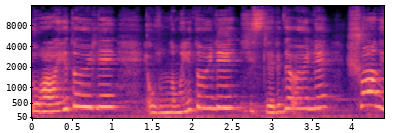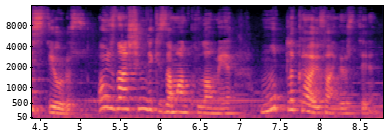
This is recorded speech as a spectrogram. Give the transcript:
Duayı da öyle, olumlamayı da öyle, hisleri de öyle. Şu an istiyoruz. O yüzden şimdiki zaman kullanmaya mutlaka özen gösterin.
